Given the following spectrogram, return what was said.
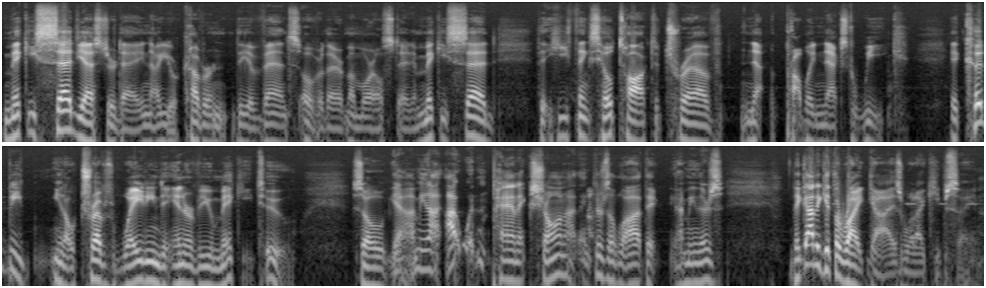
Mickey said yesterday. Now you were covering the events over there at Memorial Stadium. Mickey said that he thinks he'll talk to Trev ne- probably next week. It could be you know Trev's waiting to interview Mickey too. So yeah, I mean I, I wouldn't panic, Sean. I think there's a lot that I mean there's they got to get the right guy is what I keep saying.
